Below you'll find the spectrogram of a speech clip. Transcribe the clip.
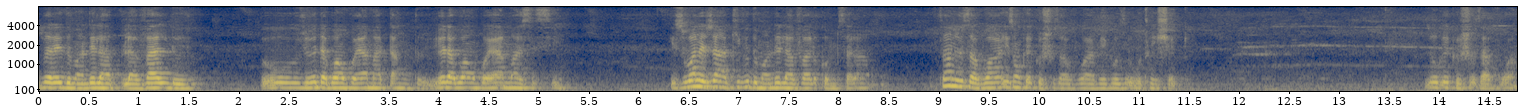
Vous allez demander l'aval de... Oh, je vais d'abord envoyer à ma tante. Je vais d'abord envoyer à ma ceci. Et souvent, les gens à qui vous demandez l'aval comme ça, là, sans le savoir, ils ont quelque chose à voir avec votre échec. Ils quelque chose à voir.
